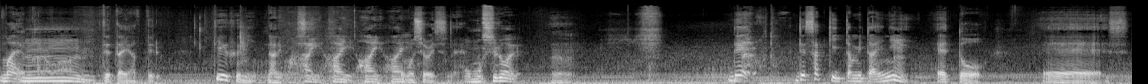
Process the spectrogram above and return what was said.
前からはうん絶対やってる。っていう風になります。はいはいはいはい。面白いですね。面白い。うん。で、で、さっき言ったみたいに、うんえっと、えーす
